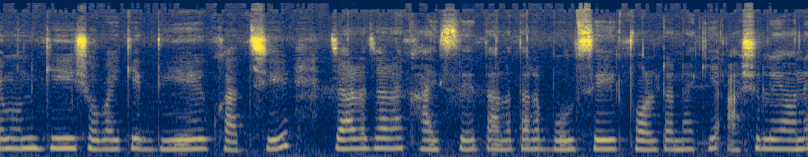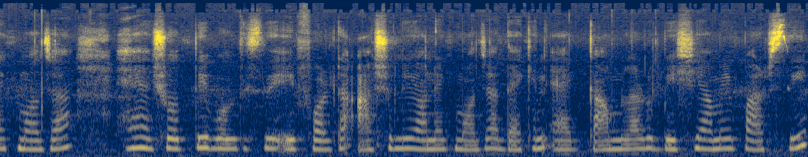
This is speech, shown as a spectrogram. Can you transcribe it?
এমনকি সবাইকে দিয়ে খাচ্ছি। যারা যারা খাইছে তারা তারা বলছে এই ফলটা নাকি আসলে অনেক মজা। হ্যাঁ সত্যি বলতেছি এই ফলটা আসলে অনেক মজা। দেখেন, এক গামলারও বেশি আমি পারছি।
